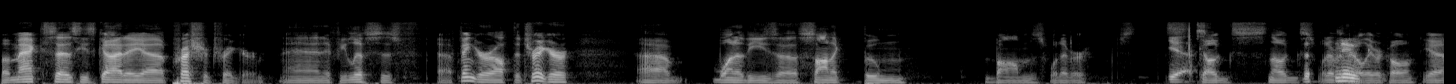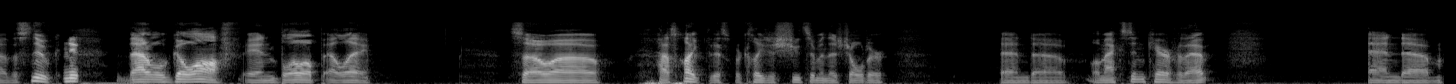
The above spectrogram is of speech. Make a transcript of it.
but Max says he's got a uh, pressure trigger, and if he lifts his uh, finger off the trigger, uh, one of these uh, sonic boom bombs, whatever, Yes. Scugs, Snugs, The whatever the hell they were called. Yeah, the Snook. Snook. That will go off and blow up L.A. So uh, I like this where Clay just shoots him in the shoulder, and uh, well, Max didn't care for that, and um,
